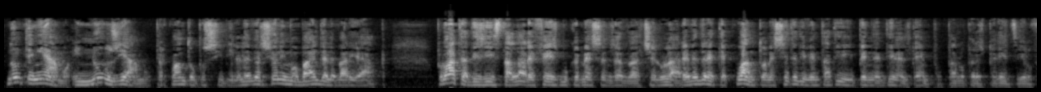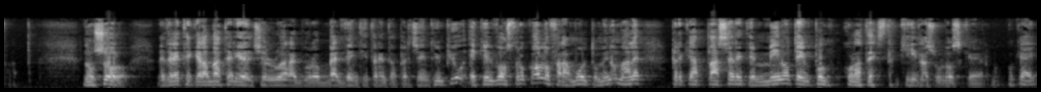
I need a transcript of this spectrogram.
Non teniamo e non usiamo, per quanto possibile, le versioni mobile delle varie app. Provate a disinstallare Facebook e Messenger dal cellulare e vedrete quanto ne siete diventati dipendenti nel tempo. Parlo per esperienza, io l'ho fatto. Non solo, vedrete che la batteria del cellulare dura un bel 20-30% in più e che il vostro collo farà molto meno male perché passerete meno tempo con la testa china sullo schermo, ok?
